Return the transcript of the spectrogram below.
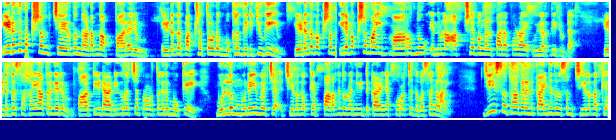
ഇടതുപക്ഷം ചേർന്ന് നടന്ന പലരും ഇടതുപക്ഷത്തോട് മുഖം തിരിക്കുകയും ഇടതുപക്ഷം ഇരപക്ഷമായി മാറുന്നു എന്നുള്ള ആക്ഷേപങ്ങൾ പലപ്പോഴായി ഉയർത്തിയിട്ടുണ്ട്. ഇടത് സഹയാത്രികരും പാർട്ടിയുടെ അടിയുറച്ച പ്രവർത്തകരും ഒക്കെ മുള്ളും മുനയും വെച്ച് ചിലതൊക്കെ പറഞ്ഞു തുടങ്ങിയിട്ട് കഴിഞ്ഞ കുറച്ച് ദിവസങ്ങളായി. ജി സുധാകരൻ കഴിഞ്ഞ ദിവസം ചിലതൊക്കെ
